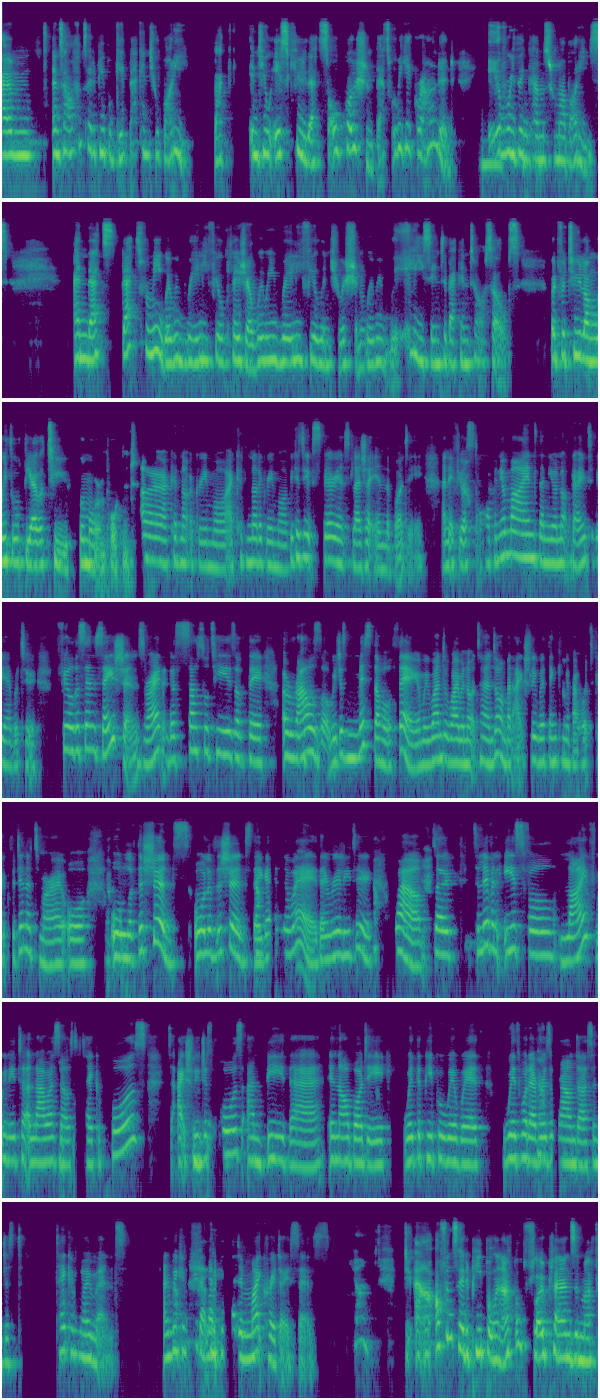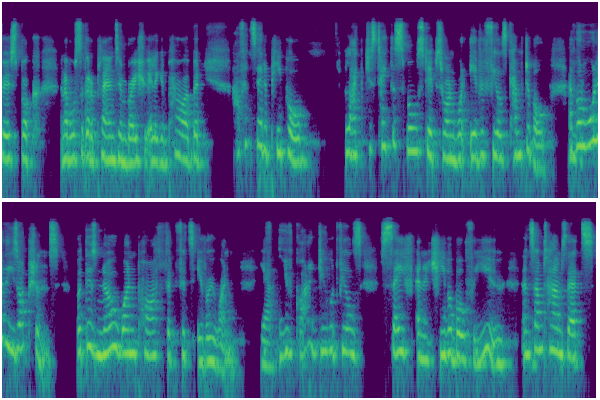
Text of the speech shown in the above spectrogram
Um, and so I often say to people, get back into your body, like into your SQ, that soul quotient. That's where we get grounded. Mm. Everything comes from our bodies. And that's that's for me where we really feel pleasure, where we really feel intuition, where we really center back into ourselves. But for too long, we thought the other two were more important. Oh, I could not agree more. I could not agree more because you experience pleasure in the body. And if you're stuck up in your mind, then you're not going to be able to feel the sensations, right? The subtleties of the arousal. We just miss the whole thing and we wonder why we're not turned on. But actually, we're thinking about what to cook for dinner tomorrow or all of the shoulds, all of the shoulds, they get in the way. They really do. Wow. So, to live an easeful life, we need to allow ourselves to take a pause, to actually mm-hmm. just pause and be there in our body with the people we're with, with whatever is around us, and just take a moment. And we can do that, like you said, in micro doses. Yeah. I often say to people, and I've built flow plans in my first book, and I've also got a plan to embrace your elegant power. But I often say to people, like, just take the small steps around whatever feels comfortable. I've got all of these options, but there's no one path that fits everyone. Yeah. You've got to do what feels safe and achievable for you. And sometimes that's,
